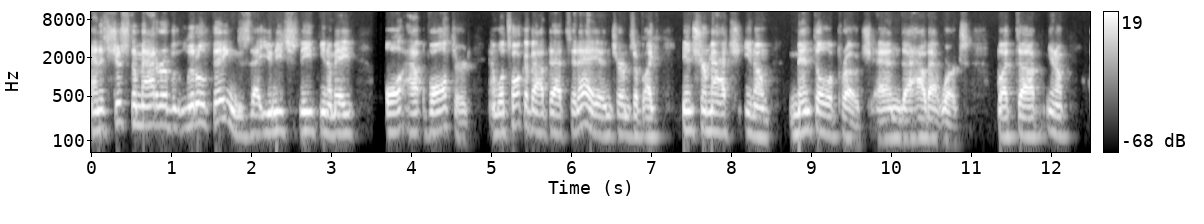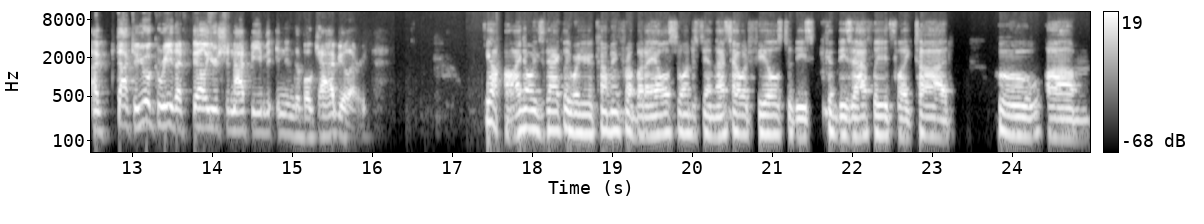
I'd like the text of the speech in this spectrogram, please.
and it's just a matter of little things that you need need, you know, may all have altered. And we'll talk about that today in terms of like intermatch, you know, mental approach and uh, how that works. But uh, you know, I, doctor, you agree that failure should not be in, in the vocabulary. Yeah, I know exactly where you're coming from, but I also understand that's how it feels to these these athletes like Todd, who um,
